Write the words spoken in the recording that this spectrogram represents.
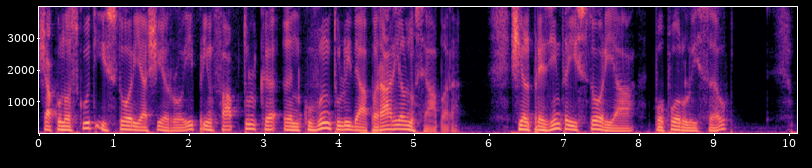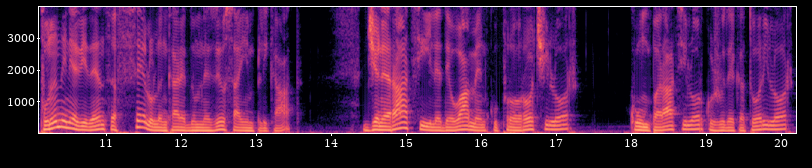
și a cunoscut istoria și eroii prin faptul că în cuvântul lui de apărare el nu se apără. Și el prezintă istoria poporului său, punând în evidență felul în care Dumnezeu s-a implicat, generațiile de oameni cu prorocilor, cu împăraților, cu judecătorilor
